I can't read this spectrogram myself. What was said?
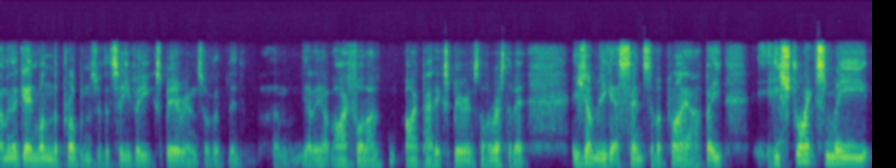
I mean, again, one of the problems with the TV experience or the, the um, you know, the iFollow, iPad experience, and all the rest of it, is you don't really get a sense of a player. But he, he strikes me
